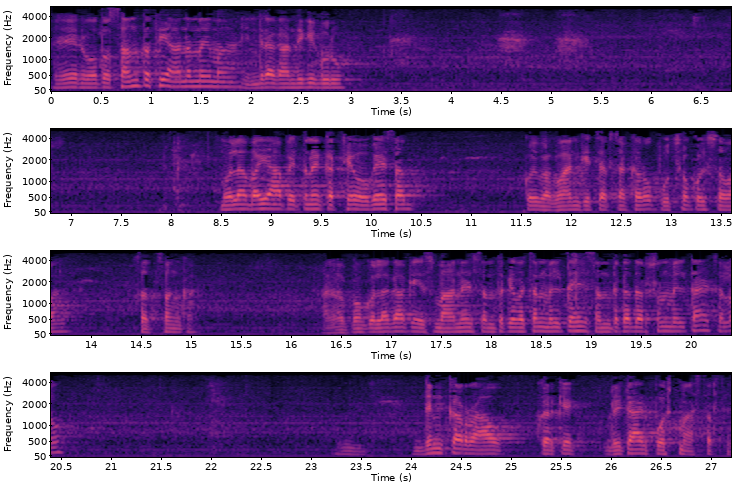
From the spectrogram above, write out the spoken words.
फिर वो तो संत थी, आनंदमय माँ, इंदिरा गांधी की गुरु। बोला, भाई, आप इतने इकट्ठे हो गए सब। कोई भगवान की चर्चा करो, पूछो कोई सवाल, सत्संग का। लोगों को लगा कि इस बहाने संत के वचन मिलते हैं, संत का दर्शन मिलता है, चलो। दिनकर राव करके रिटायर्ड पोस्ट मास्टर थे।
